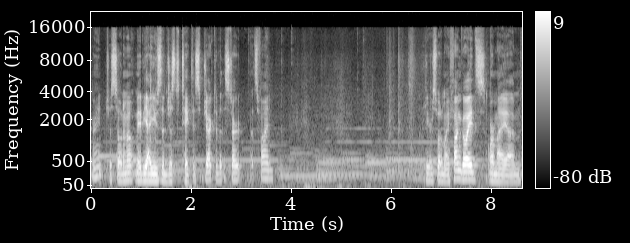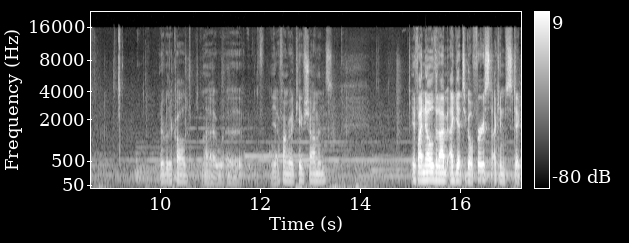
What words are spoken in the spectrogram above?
Right, just zone them out. Maybe I use them just to take this objective at the start. That's fine. Here's one of my fungoids, or my, um, whatever they're called. Uh, uh, yeah, fungoid cave shamans. If I know that I'm, i get to go first, I can stick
